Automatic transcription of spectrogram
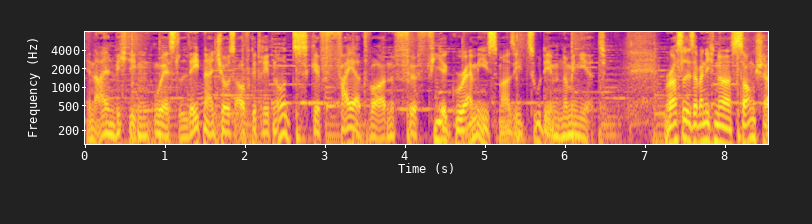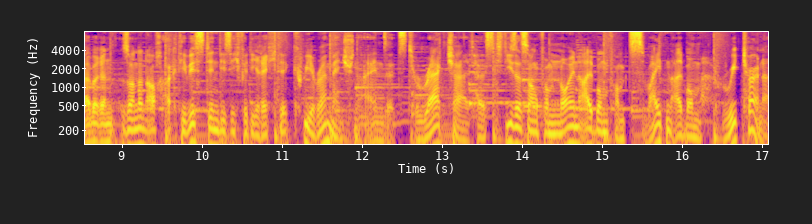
in allen wichtigen US-Late-Night-Shows aufgetreten und gefeiert worden. Für vier Grammys war sie zudem nominiert. Russell ist aber nicht nur Songschreiberin, sondern auch Aktivistin, die sich für die Rechte queerer Menschen einsetzt. Ragchild heißt dieser Song vom neuen Album, vom zweiten Album Returner.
